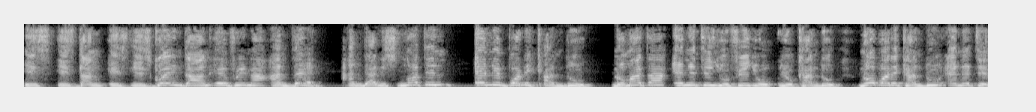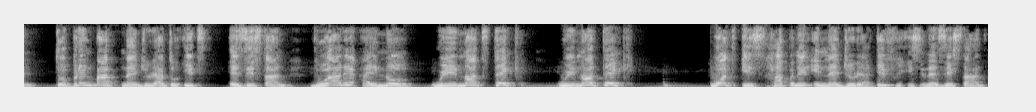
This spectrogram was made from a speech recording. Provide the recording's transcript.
is is done is, is going down every now and then and there is nothing anybody can do no matter anything you feel you you can do nobody can do anything to bring back nigeria to its existence buhari i know will not take will not take what is happening in nigeria if he is in existence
